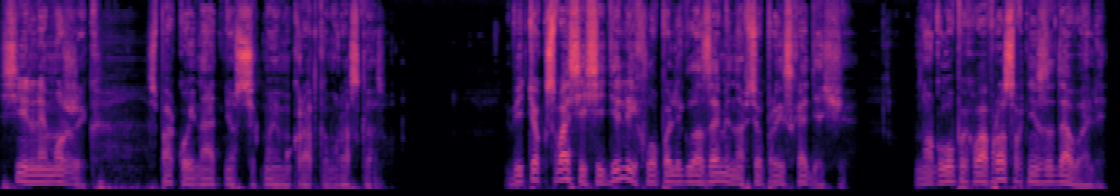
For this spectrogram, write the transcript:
Сильный мужик спокойно отнесся к моему краткому рассказу. Витек с Васей сидели и хлопали глазами на все происходящее, но глупых вопросов не задавали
